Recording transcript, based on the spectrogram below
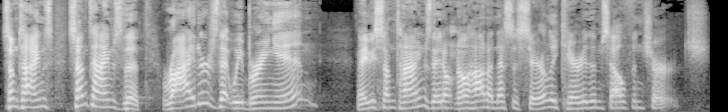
Sometimes, sometimes the riders that we bring in, maybe sometimes they don't know how to necessarily carry themselves in church.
